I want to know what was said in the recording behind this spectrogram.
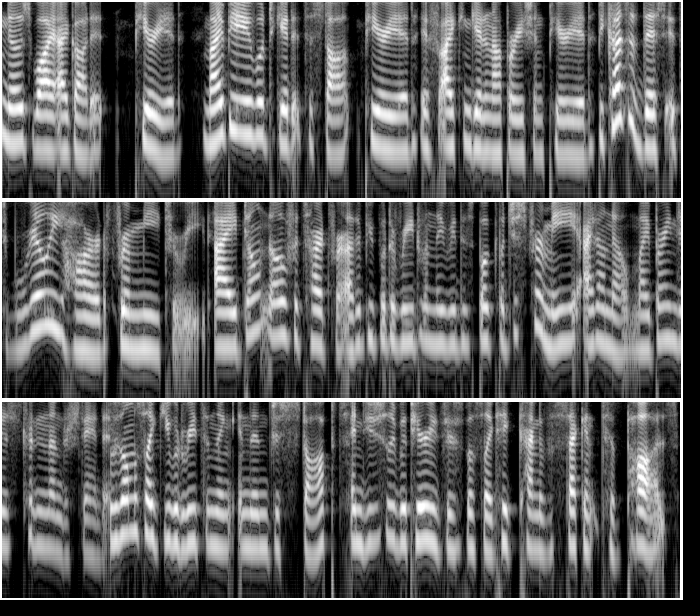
knows why I got it. Period. Might be able to get it to stop, period, if I can get an operation, period. Because of this, it's really hard for me to read. I don't know if it's hard for other people to read when they read this book, but just for me, I don't know. My brain just couldn't understand it. It was almost like you would read something and then just stopped. And usually with periods, you're supposed to like take kind of a second to pause.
